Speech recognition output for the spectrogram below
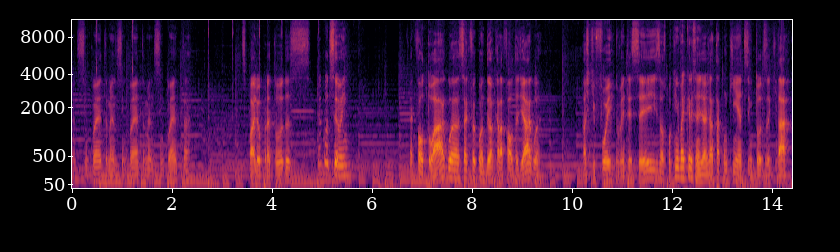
Menos 50, menos 50, menos 50. Espalhou para todas. O que aconteceu, hein? Será que faltou água? Será que foi quando deu aquela falta de água? Acho que foi. 96. Aos pouquinhos vai crescendo. Já já tá com 500 em todos aqui. Tá.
